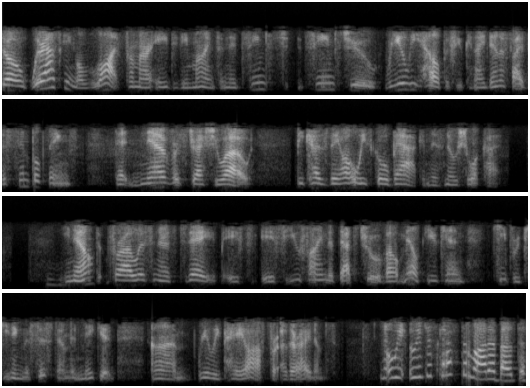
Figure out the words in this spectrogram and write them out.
So we're asking a lot from our ADD minds, and it seems it seems to really help if you can identify the simple things that never stress you out, because they always go back, and there's no shortcut. Mm-hmm. You know, for our listeners today, if if you find that that's true about milk, you can keep repeating the system and make it um, really pay off for other items. No, we we discussed a lot about the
